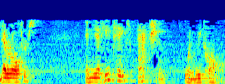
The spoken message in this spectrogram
never alters. And yet He takes action when we call.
